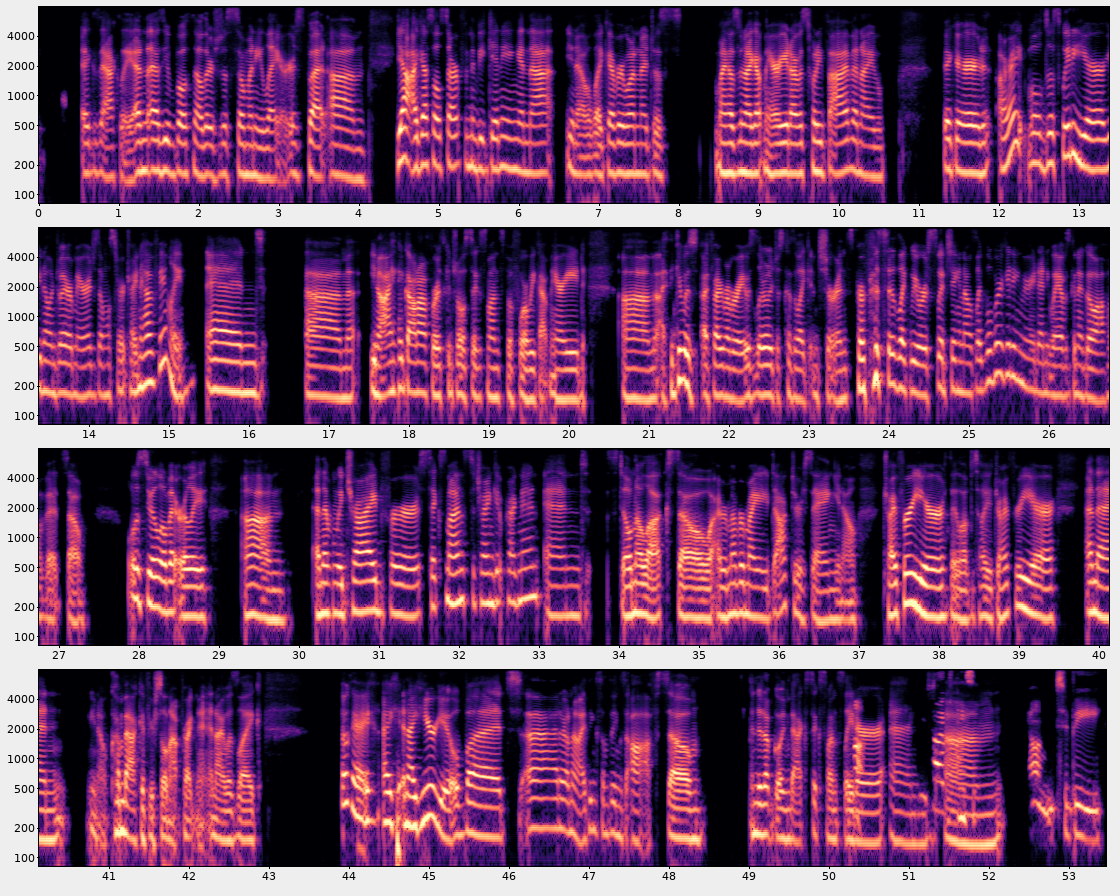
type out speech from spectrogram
exactly and as you both know there's just so many layers but um yeah i guess i'll start from the beginning and that you know like everyone i just my husband and i got married i was 25 and i figured all right we'll just wait a year you know enjoy our marriage then we'll start trying to have a family and um you know i had gone off birth control six months before we got married um i think it was if i remember it was literally just because of like insurance purposes like we were switching and i was like well we're getting married anyway i was going to go off of it so we'll just do it a little bit early. Um and then we tried for six months to try and get pregnant and still no luck so i remember my doctor saying you know try for a year they love to tell you try for a year and then you know come back if you're still not pregnant. And i was like okay i and i hear you but uh, i don't know i think something's off. So ended up going back six months later oh, and um young to be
